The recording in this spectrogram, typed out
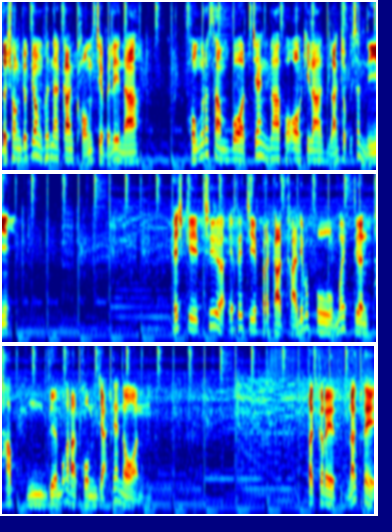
โดยช่องยกย่องพัฒนาการของเจเบเล่นะ หงระซัมวอร์ดแจ้งลาพออกีฬาหลังจบซีซั่นนี้ HK เชื่อ FSG ประกาศขายลิเวอร์พูลไม่เตือนทับเดือนมกราคมอย่างแน่นอน ตัดเกรดนักเตะ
